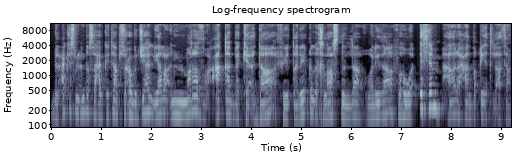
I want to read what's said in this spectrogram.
بالعكس من عند صاحب كتاب سحب الجهل يرى أن المرض عقبة كأداء في طريق الإخلاص لله ولذا فهو إثم حال حال بقية الآثام.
